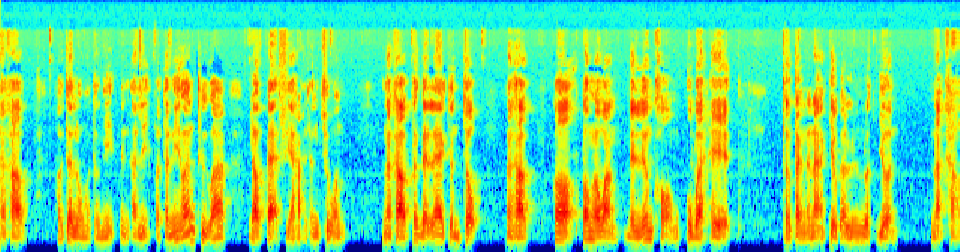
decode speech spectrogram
นะครับเขาจะลงมาตรงนี้เป็นอลิปัตตนิเพราะฉะนั้นถือว่าดาวแปดเสียหายทั้งช่วงนะครับ ตั้งแต่แรกจนจบนะครับ ก็ต้องระวังในเรื่องของอุบัติเหตุต่างๆนานาเกี่ยวกับเรื่องรถยนต์นะครับ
